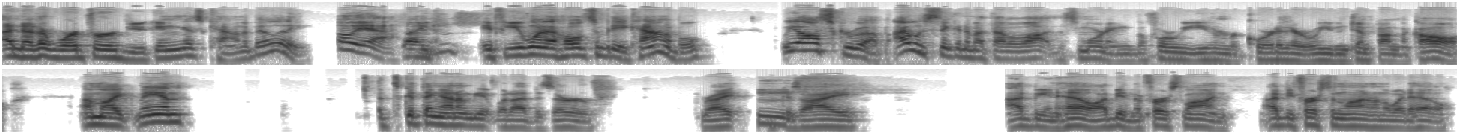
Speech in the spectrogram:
another word for rebuking is accountability. oh yeah. Like Mhm. if you want to hold somebody accountable, we all screw up. I was thinking about that a lot this morning before we even recorded or we even jumped on the call. I'm like, man, it's a good thing I don't get what I deserve, right? Mm. Because I, I'd be in hell. I'd be in the first line. I'd be first in line on the way to hell,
